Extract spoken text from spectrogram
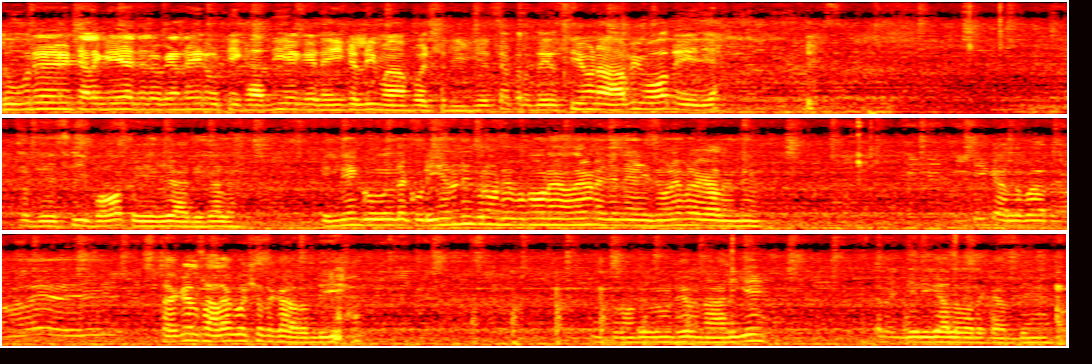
ਦੂਰ ਚੱਲ ਗਏ ਆ, ਜਦੋਂ ਕਹਿੰਦੇ ਰੋਟੀ ਖਾਧੀ ਹੈ ਕਿ ਨਹੀਂ ਕੱਲੀ ਮਾਂ ਪੁੱਛਦੀ ਹੈ। ਤੇ ਪਰਦੇਸੀ ਹੁਣ ਆ ਵੀ ਬਹੁਤ ਤੇਜ਼ ਆ। ਪਰਦੇਸੀ ਬਹੁਤ ਤੇਜ਼ ਆ ਅੱਜ ਕੱਲ ਇੰਨੇ ਗੋਲ ਤੇ ਕੁੜੀਆਂ ਨੂੰ ਨਹੀਂ ਪਰੌਂਠੇ ਪਕਾਉਣੇ ਆਉਂਦੇ ਹੋਣੇ, ਜਿੰਨੇ ਅਸੀਂ ਸੋਹਣੇ ਪਕਾ ਲੈਂਦੇ ਹਾਂ। ਕੀ ਗੱਲਬਾਤ ਆ? ਸਟਰਗਲ ਸਾਰਾ ਕੁਝ ਸਿਖਾ ਦਿੰਦੀ ਆ। ਪਰੌਂਠੇ ਪਰੌਂਠੇ ਬਣਾ ਲਈਏ ਫਿਰ ਦੀ ਗੱਲਬਾਤ ਕਰਦੇ ਆ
